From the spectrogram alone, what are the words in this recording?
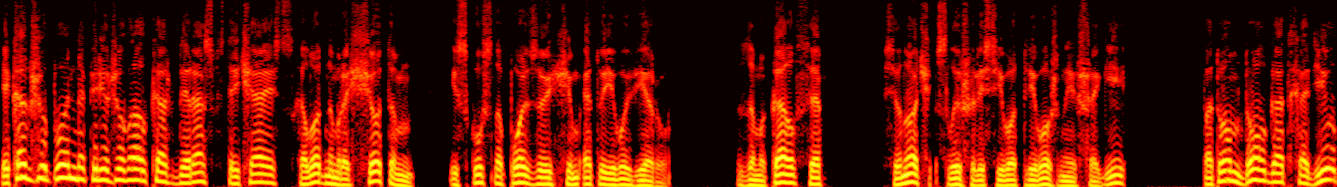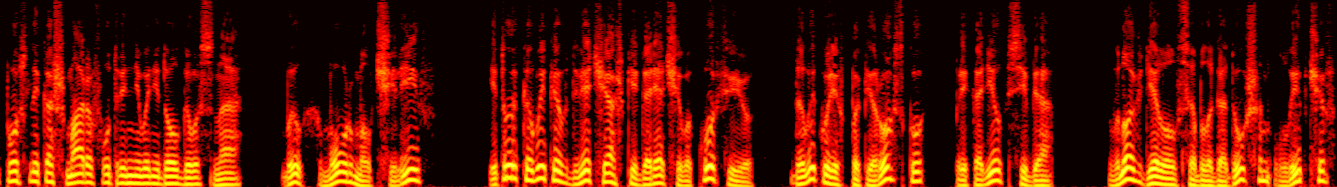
И как же больно переживал каждый раз, встречаясь с холодным расчетом, искусно пользующим эту его веру. Замыкался, всю ночь слышались его тревожные шаги, потом долго отходил после кошмаров утреннего недолгого сна, был хмур, молчалив и только выпив две чашки горячего кофею, да выкурив папироску, приходил в себя. Вновь делался благодушен, улыбчив,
